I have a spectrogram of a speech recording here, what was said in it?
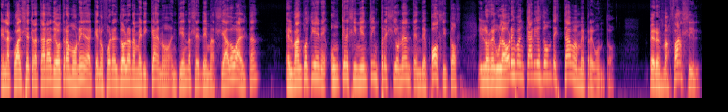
en la cual se tratara de otra moneda que no fuera el dólar americano, entiéndase, demasiado alta, el banco tiene un crecimiento impresionante en depósitos y los reguladores bancarios dónde estaban, me pregunto. Pero es más fácil.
